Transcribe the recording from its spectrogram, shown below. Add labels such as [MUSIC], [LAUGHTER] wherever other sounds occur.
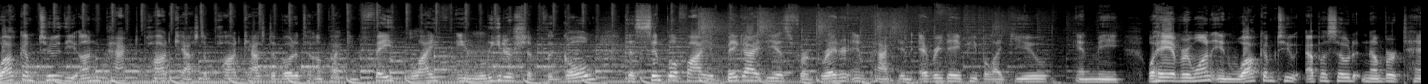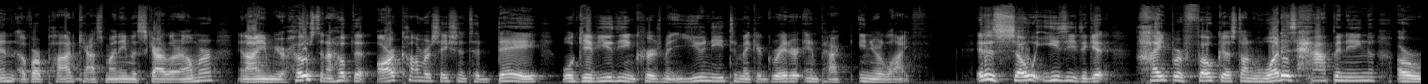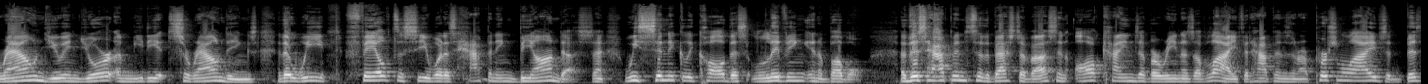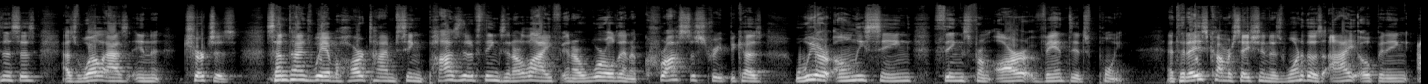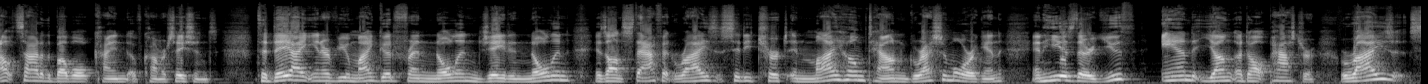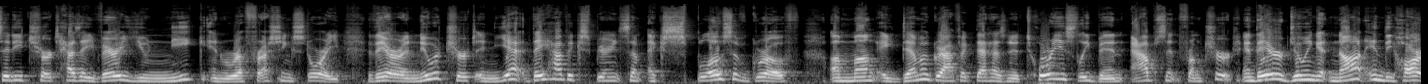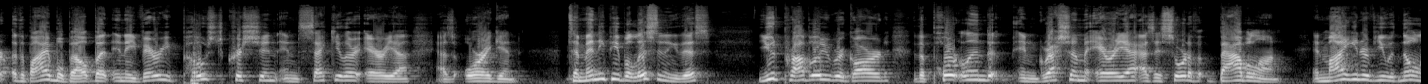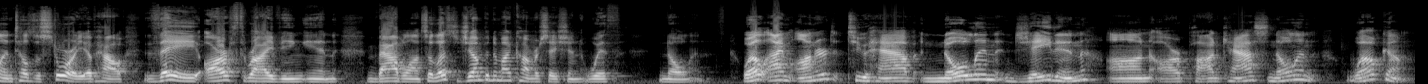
welcome to the Unpacked Podcast, a podcast devoted to unpacking faith, life, and leadership. The goal to simplify big ideas for greater impact in everyday people like you and me. Well, hey everyone, and welcome to episode number 10 of our podcast. My name is Skylar Elmer, and I am your host, and I hope that our conversation today will give you the encouragement you need to make a greater impact in your life. It is so easy to get hyper focused on what is happening around you in your immediate surroundings that we fail to see what is happening beyond us. Uh, we cynically call this living in a bubble. This happens to the best of us in all kinds of arenas of life. It happens in our personal lives, in businesses, as well as in churches. Sometimes we have a hard time seeing positive things in our life, in our world, and across the street because we are only seeing things from our vantage point. And today's conversation is one of those eye opening, outside of the bubble kind of conversations. Today I interview my good friend Nolan Jaden. Nolan is on staff at Rise City Church in my hometown, Gresham, Oregon, and he is their youth and young adult pastor. Rise City Church has a very unique and refreshing story. They are a newer church, and yet they have experienced some explosive growth among a demographic that has notoriously been absent from church. And they are doing it not in the heart of the Bible Belt, but in a very post Christian and secular area as Oregon. To many people listening to this, You'd probably regard the Portland and Gresham area as a sort of Babylon. And my interview with Nolan tells the story of how they are thriving in Babylon. So let's jump into my conversation with Nolan. Well, I'm honored to have Nolan Jaden on our podcast. Nolan, welcome.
